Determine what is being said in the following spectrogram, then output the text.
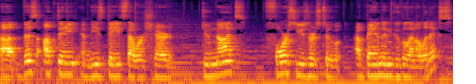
uh, this update and these dates that were shared do not force users to abandon Google Analytics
